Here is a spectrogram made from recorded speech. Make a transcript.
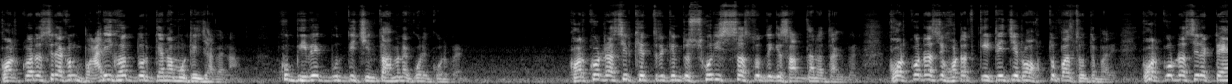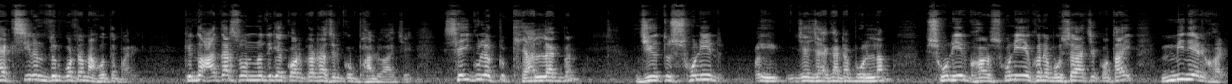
কর্কট রাশির এখন ঘরদোর কেনা মোটেই যাবে না। খুব বিবেক বুদ্ধি চিন্তা ভাবনা করে করবেন। কর্কট রাশির ক্ষেত্রে কিন্তু শরীর স্বাস্থ্য থেকে সাবধানে থাকবেন। কর্কট রাশি হঠাৎ কেটে যে রক্তপাত হতে পারে কর্কট রাশির একটা অ্যাক্সিডেন্ট দুর্ঘটনা হতে পারে। কিন্তু আদার্স অন্যদিকে কর্কট রাশির খুব ভালো আছে। সেইগুলো একটু খেয়াল রাখবেন। যেহেতু শনির ওই যে জায়গাটা বললাম, শনির ঘর, শনি এখানে বসে আছে কোথায়? মিনের ঘরে।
